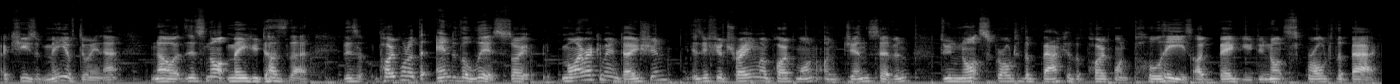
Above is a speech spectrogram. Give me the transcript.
accuse me of doing that. No, it's not me who does that. There's Pokemon at the end of the list. So my recommendation is if you're trading my Pokemon on Gen 7, do not scroll to the back of the Pokemon. Please, I beg you, do not scroll to the back.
